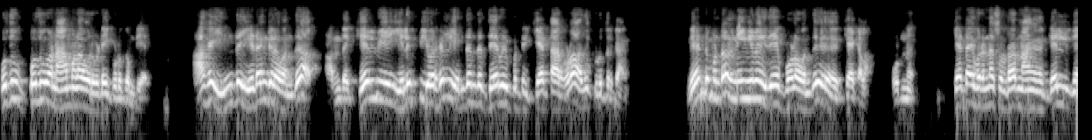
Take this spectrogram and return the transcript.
பொது பொதுவா நாமளா ஒரு விடை கொடுக்க முடியாது. ஆக இந்த இடங்களை வந்து அந்த கேள்வியை எழுப்பியவர்கள் எந்தெந்த தேர்வை பற்றி கேட்டார்களோ அது கொடுத்துருக்காங்க. வேண்டுமென்றால் நீங்களும் இதே போல வந்து கேட்கலாம். ஒண்ணு. கேட்டா இவர் என்ன சொல்றாரு? நாங்க கேள்வி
